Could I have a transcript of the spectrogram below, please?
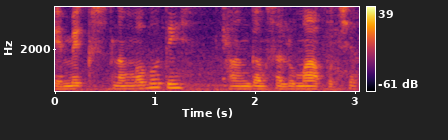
i-mix ng mabuti hanggang sa lumapot siya.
